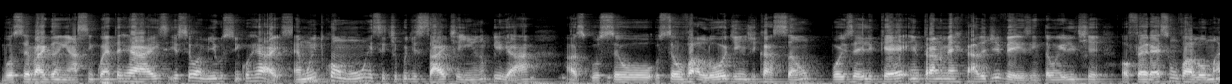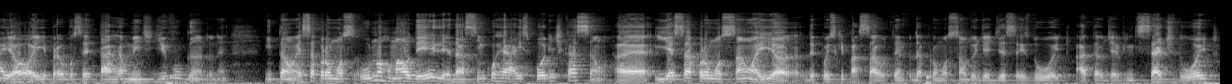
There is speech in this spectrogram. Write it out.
Você vai ganhar 50 reais e seu amigo 5 reais. É muito comum esse tipo de site aí ampliar as, o, seu, o seu valor de indicação, pois ele quer entrar no mercado de vez. Então ele te oferece um valor maior aí para você estar tá realmente divulgando, né? Então essa promoção, o normal dele é dar 5 reais por indicação. É, e essa promoção aí, ó, depois que passar o tempo da promoção do dia 16 do 8 até o dia 27 do 8,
